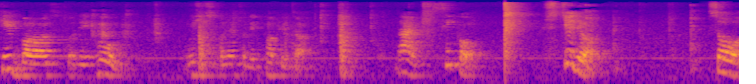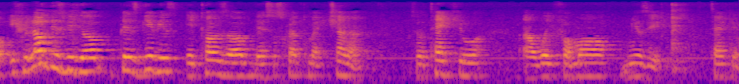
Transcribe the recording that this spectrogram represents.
keyboard to the hub, which is connected to the computer. That's simple. Studio. So if you love this video, please give it a thumbs up, then subscribe to my channel. So thank you and wait for more music. Thank you.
